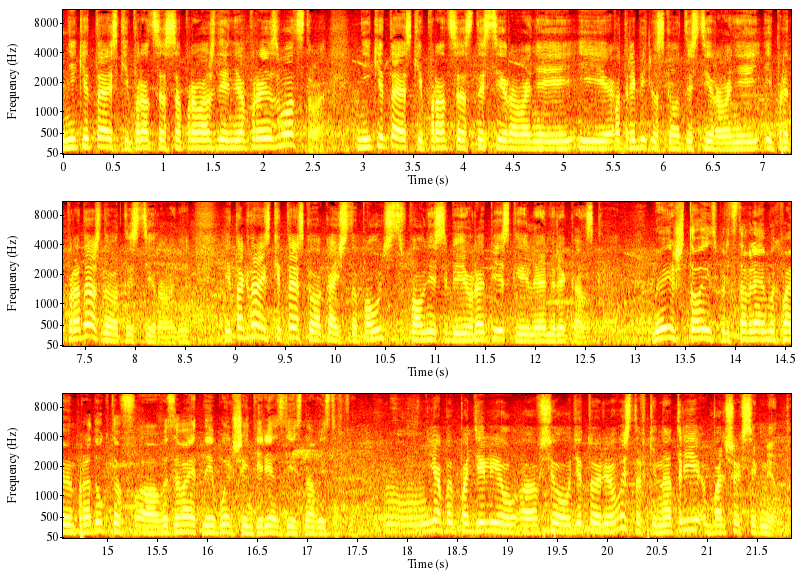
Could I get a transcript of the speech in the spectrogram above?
не китайский процесс сопровождения производства, не китайский процесс тестирования и потребительского тестирования и предпродажного тестирования. И тогда из китайского качества получится вполне себе европейское или американское. Ну и что из представляемых вами продуктов э, вызывает наибольший интерес здесь на выставке? Я бы поделил э, всю аудиторию выставки на три больших сегмента.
